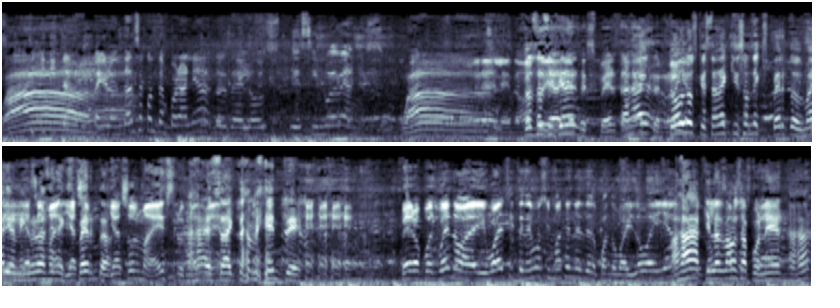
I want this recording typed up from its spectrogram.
Wow. Pero en danza contemporánea desde los 19 años. Wow. Órale, no, Entonces, pues si ya- ya quieren, es experta en este rollo. todos los que están aquí son expertos, Mario, Sí, ninguno es ma- ya son- inexperto. Ya son maestros. Ajá, también. exactamente. Pero pues bueno, eh, igual si tenemos imágenes de cuando bailó ella. Ajá, pues aquí las vamos a poner. Ajá.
